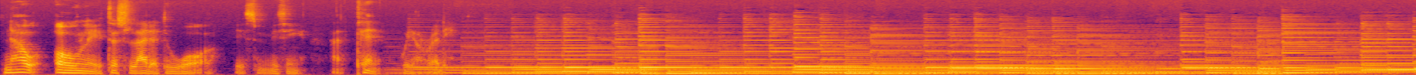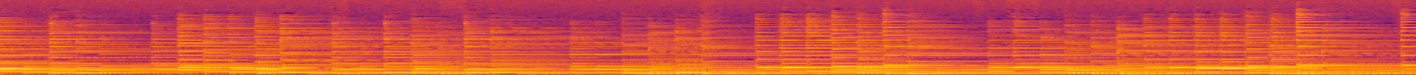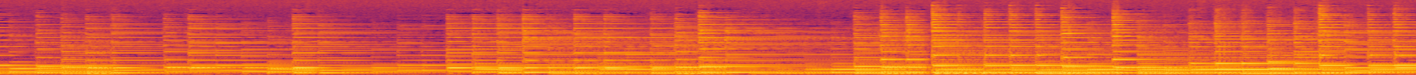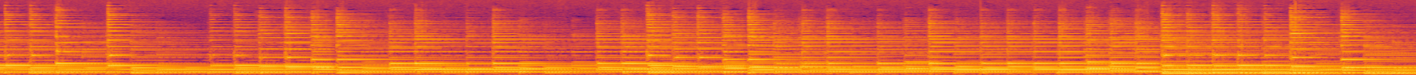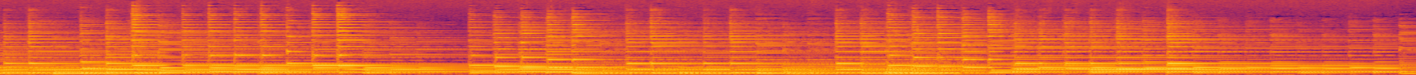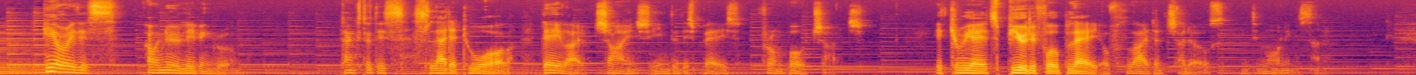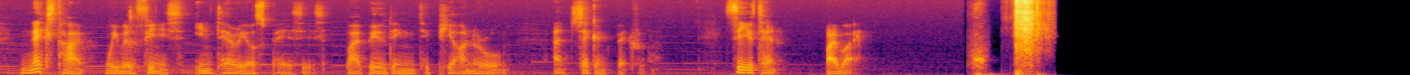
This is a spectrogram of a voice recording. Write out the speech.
now only the slatted wall is missing and then we are ready. Here it is, our new living room. Thanks to this slatted wall, daylight shines into the space from both sides. It creates beautiful play of light and shadows in the morning sun. Next time we will finish interior spaces by building the piano room and second bedroom. See you then. Bye bye.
